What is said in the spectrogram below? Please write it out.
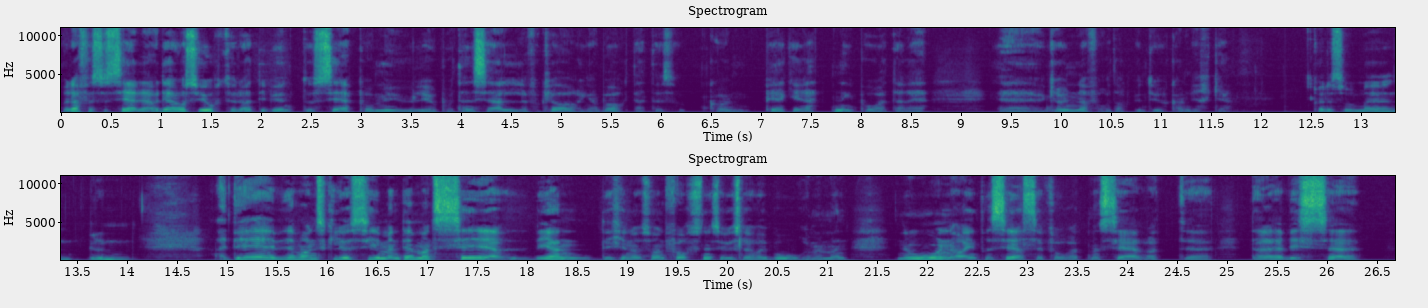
Og derfor så ser det, og det har også gjort det, at de begynte å se på mulige og potensielle forklaringer bak dette som kan peke i retning på at det er eh, grunner for at akupunktur kan virke. Hva er det som er grunnen? Det, det, er vanskelig å si, men det man ser igjen, Det er ikke noe sånn forskning som vi slår i bordet men noen har interessert seg for at man ser at eh, det er visse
